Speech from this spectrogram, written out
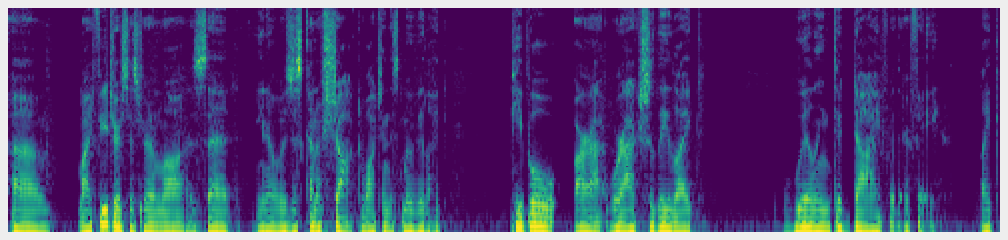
um, my future sister in law said, you know, was just kind of shocked watching this movie. Like, people are, were actually like willing to die for their faith. Like,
